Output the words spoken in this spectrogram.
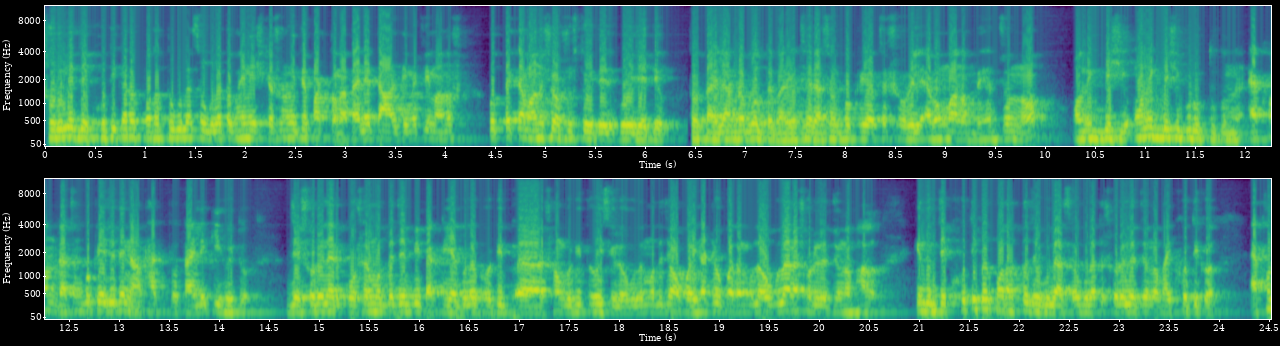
শরীরে যে ক্ষতিকারক পদার্থগুলো আছে, ওগুলো তো ভাই নিষ্কাশন হইতে পারতো না। তাইলে এটা আলটিমেটলি মানুষ, প্রত্যেকটা মানুষই অসুস্থ হইতে, হয়ে যেত তো তাইলে আমরা বলতে পারি হচ্ছে রেচন প্রক্রিয়া হচ্ছে শরীর এবং মানব দেহের জন্য অনেক বেশি অনেক বেশি গুরুত্বপূর্ণ। এখন রেচন প্রক্রিয়া যদি না থাকতো, তাইলে কি হইতো? যে শরীরের কোষের মধ্যে যে বিপাক্রিয়াগুলো ঘটিত সংগঠিত হয়েছিল, ওগুলোর মধ্যে যে অপরিহার্য উপাদানগুলো, ওগুলো না শরীরের জন্য ভালো। কিন্তু যে ক্ষতিকর পদার্থ যেগুলো আছে, ওগুলো তো শরীরের জন্য ভাই ক্ষতিকর। এখন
